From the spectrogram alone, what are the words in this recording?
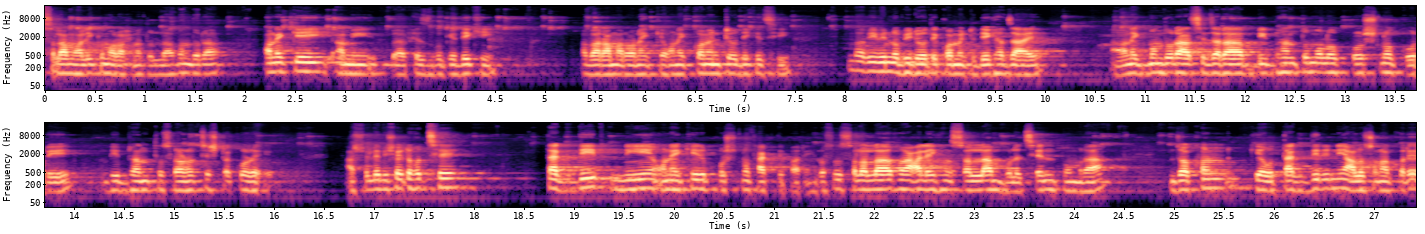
আসসালামু আলাইকুম রহমতুল্লাহ বন্ধুরা, অনেকেই আমি ফেসবুকে দেখি, আবার আমার অনেককে অনেক কমেন্টেও দেখেছি বা বিভিন্ন ভিডিওতে কমেন্ট দেখা যায়। অনেক বন্ধুরা আছে যারা বিভ্রান্তমূলক প্রশ্ন করে, বিভ্রান্ত ছড়ানোর চেষ্টা করে। আসলে বিষয়টা হচ্ছে, তাকদির নিয়ে অনেকের প্রশ্ন থাকতে পারে। রসুল সাল্লাহ আলহ্লাম বলেছেন, তোমরা যখন কেউ তাকদির নিয়ে আলোচনা করে,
